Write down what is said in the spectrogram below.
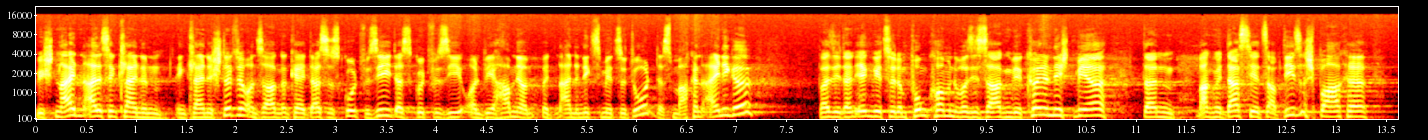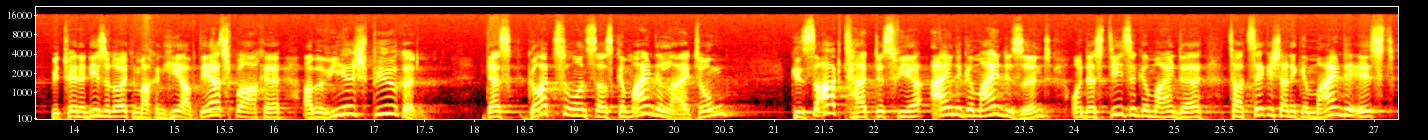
Wir schneiden alles in, kleinen, in kleine Schnitte und sagen, okay, das ist gut für Sie, das ist gut für Sie und wir haben ja miteinander nichts mehr zu tun. Das machen einige, weil sie dann irgendwie zu dem Punkt kommen, wo sie sagen, wir können nicht mehr, dann machen wir das jetzt auf diese Sprache, wir trennen diese Leute, machen hier auf der Sprache, aber wir spüren, dass Gott zu uns als Gemeindeleitung gesagt hat, dass wir eine Gemeinde sind und dass diese Gemeinde tatsächlich eine Gemeinde ist,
